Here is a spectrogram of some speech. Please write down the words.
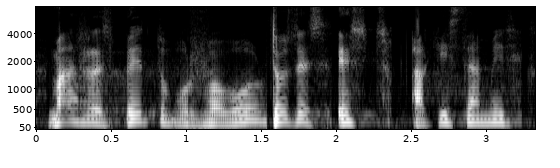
Más respeto, por favor. Entonces, esto, aquí está, mire.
